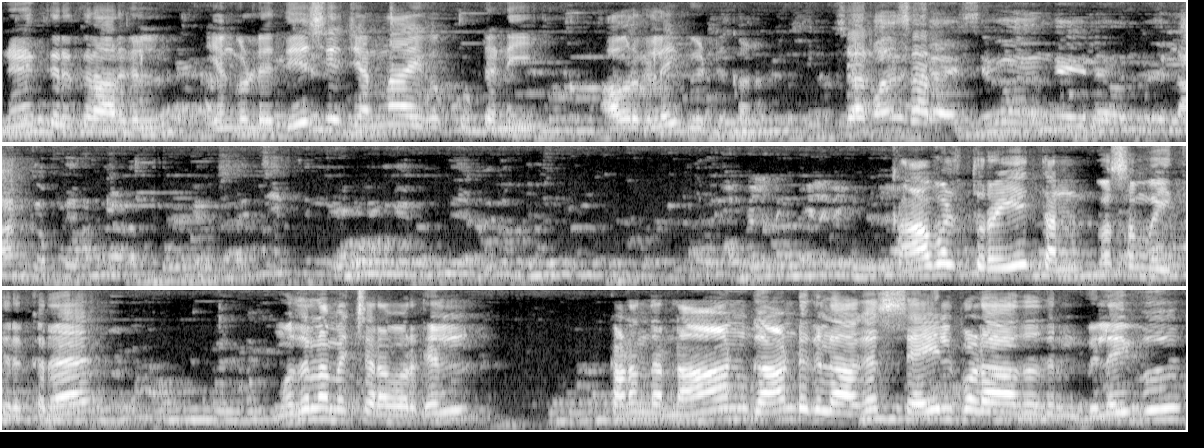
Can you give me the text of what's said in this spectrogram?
நினைத்திருக்கிறார்கள். எங்களுடைய தேசிய ஜனநாயக கூட்டணி அவர்களை வீட்டுக்கு அனுப்பும். Sir sir. காவல்துறையை தன் வசம் வைத்திருக்கிற முதலமைச்சர் அவர்கள் கடந்த நான்கு ஆண்டுகளாக செயல்படாததன் விளைவு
